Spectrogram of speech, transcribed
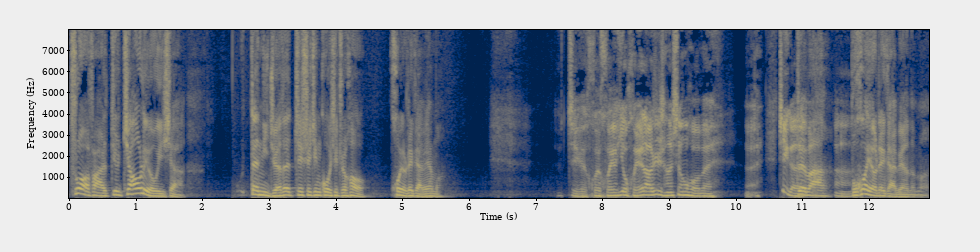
做法，就交流一下。但你觉得这事情过去之后会有这改变吗？这个回回又回到日常生活呗。哎，这个对吧？啊不会有这改变的吗？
